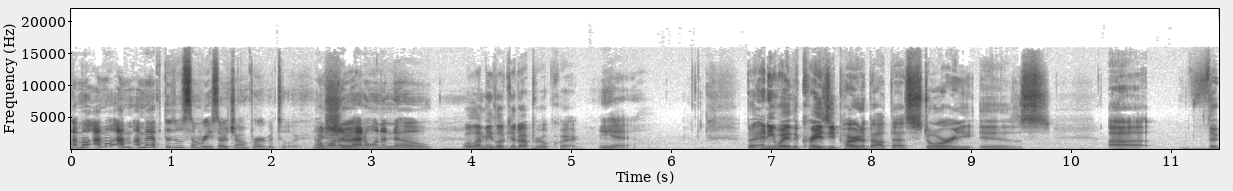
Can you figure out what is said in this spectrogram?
I'm i I'm i I'm, I'm gonna have to do some research on purgatory. I We want should. to. I don't want to know. Well, let me look it up real quick. Yeah. But anyway, the crazy part about that story is uh, the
